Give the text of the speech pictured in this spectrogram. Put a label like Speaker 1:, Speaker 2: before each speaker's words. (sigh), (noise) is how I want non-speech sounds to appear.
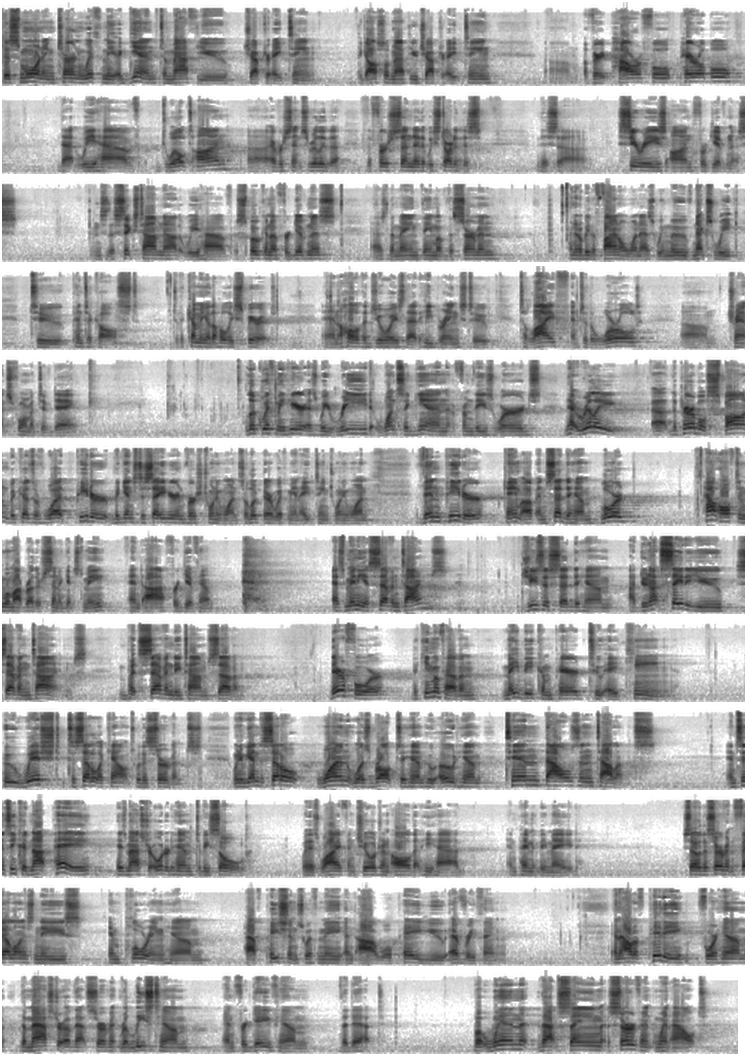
Speaker 1: this morning, turn with me again to Matthew chapter 18. The Gospel of Matthew chapter 18, um, a very powerful parable that we have dwelt on uh, ever since really the, the first Sunday that we started this, this uh, series on forgiveness. And this is the sixth time now that we have spoken of forgiveness as the main theme of the sermon. And it'll be the final one as we move next week to Pentecost, to the coming of the Holy Spirit, and all the joys that He brings to, to life and to the world. Um, transformative day. Look with me here as we read once again from these words that really uh, the parable spawned because of what Peter begins to say here in verse 21. So look there with me in 1821. Then Peter came up and said to him, Lord, how often will my brother sin against me, and I forgive him? As many as seven times? Jesus said to him, I do not say to you seven times, but seventy times seven. Therefore, the kingdom of heaven may be compared to a king who wished to settle accounts with his servants. When he began to settle, one was brought to him who owed him 10,000 talents. And since he could not pay, his master ordered him to be sold, with his wife and children, all that he had, and payment be made. So the servant fell on his knees, imploring him, Have patience with me, and I will pay you everything. And out of pity for him, the master of that servant released him and forgave him the debt. But when that same servant went out,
